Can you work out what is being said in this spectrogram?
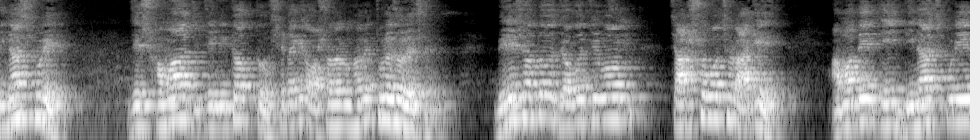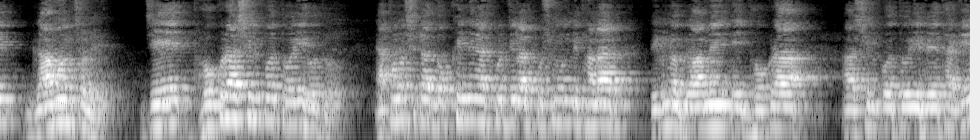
দিনাজপুরে যে সমাজ, যে নৃতত্ব, সেটাকে অসাধারণভাবে তুলে ধরেছেন। বিশেষত জগজ্জীবন চারশো বছর আগে আমাদের এই দিনাজপুরের গ্রাম অঞ্চলে যে ধোকরা শিল্প তৈরি হতো এখনও সেটা দক্ষিণ দিনাজপুর জেলার কুসুমন্ডি থানার বিভিন্ন গ্রামে এই ধোকরা শিল্প তৈরি হয়ে থাকে।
